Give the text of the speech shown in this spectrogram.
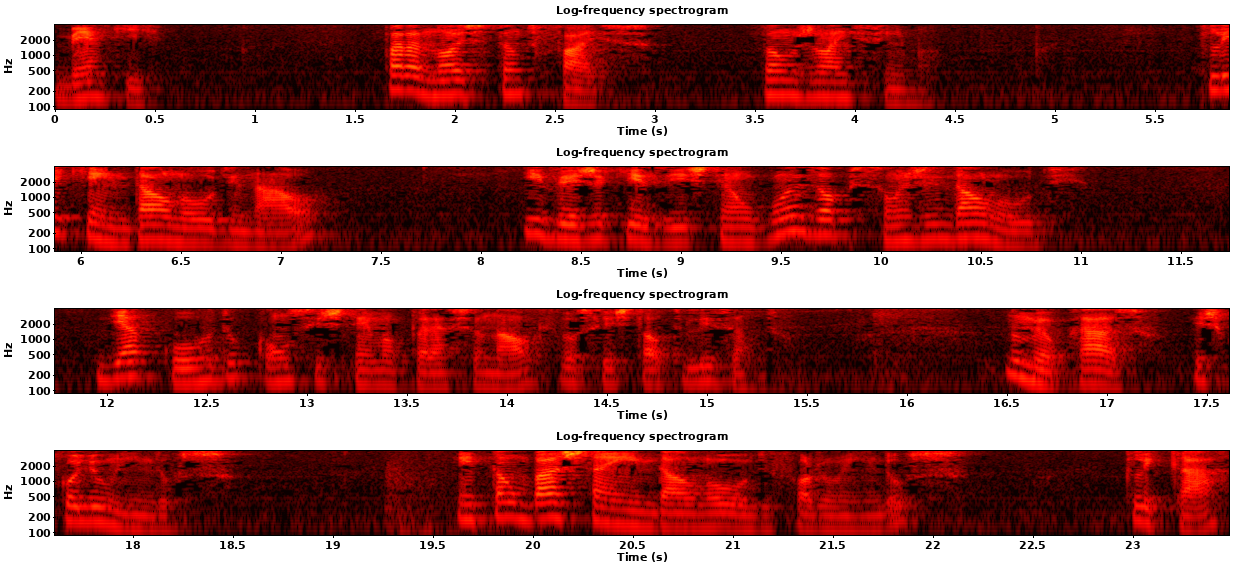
Bem aqui. Para nós tanto faz. Vamos lá em cima. Clique em Download Now e veja que existem algumas opções de download, de acordo com o sistema operacional que você está utilizando. No meu caso, escolho Windows. Então basta em Download for Windows, clicar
